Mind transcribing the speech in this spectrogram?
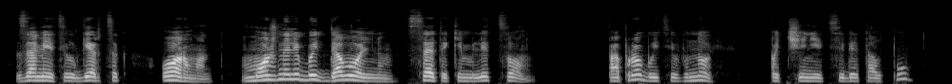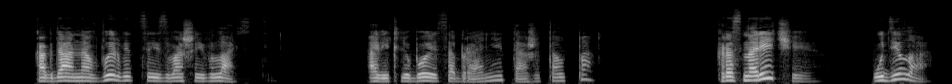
— заметил герцог Ормонд, — «можно ли быть довольным с таким лицом? Попробуйте вновь подчинить себе толпу, когда она вырвется из вашей власти. А ведь любое собрание — та же толпа. Красноречие — удела.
